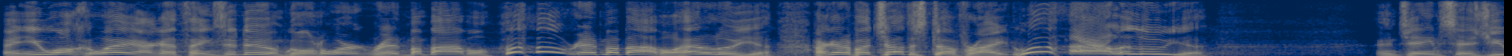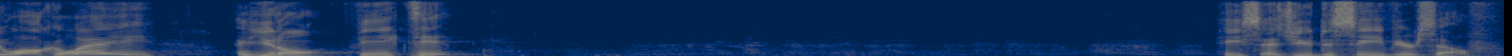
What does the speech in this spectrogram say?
And you walk away, I got things to do. I'm going to work, read my Bible. Woo-hoo, read my Bible. Hallelujah. I got a bunch of other stuff right. Woo, hallelujah. And James says, You walk away and you don't fix it. He says, You deceive yourself.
